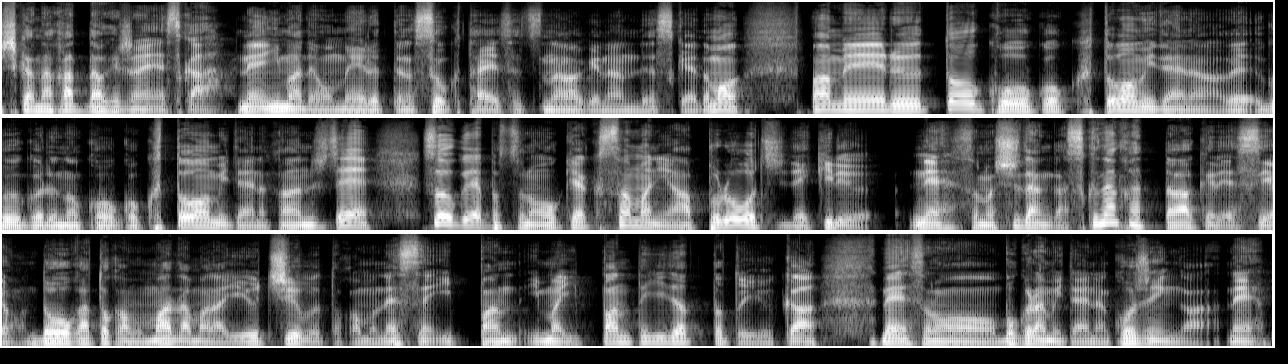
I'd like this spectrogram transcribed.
しかなかったわけじゃないですか。ね、今でもメールってのはすごく大切なわけなんですけれども、まあメールと広告と、みたいな、Google の広告と、みたいな感じで、すごくやっぱそのお客様にアプローチできる、ね、その手段が少なかったわけですよ。動画とかもまだまだ YouTube とかもね、一般、今一般的だったというか、ね、その僕らみたいな個人がね、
